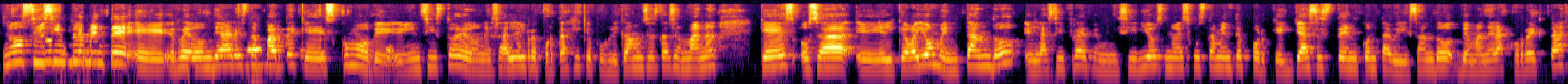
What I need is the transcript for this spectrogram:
No, sí, simplemente eh, redondear esta parte que es como de, insisto, de donde sale el reportaje que publicamos esta semana, que es, o sea, el que vaya aumentando eh, la cifra de feminicidios no es justamente porque ya se estén contabilizando de manera correcta,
